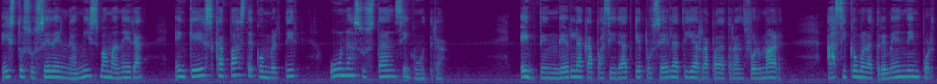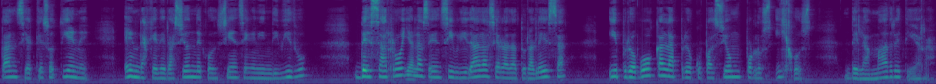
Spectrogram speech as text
Esto sucede en la misma manera en que es capaz de convertir una sustancia en otra. Entender la capacidad que posee la Tierra para transformar así como la tremenda importancia que eso tiene en la generación de conciencia en el individuo, desarrolla la sensibilidad hacia la naturaleza y provoca la preocupación por los hijos de la madre tierra,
